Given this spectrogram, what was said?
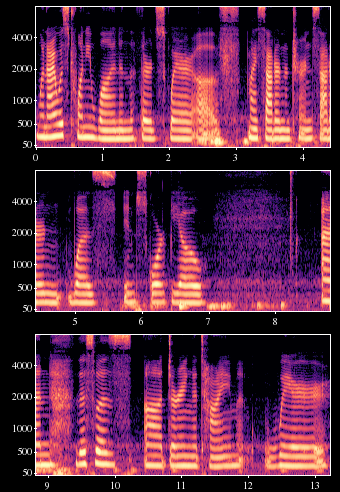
when I was 21 in the third square of my Saturn return, Saturn was in Scorpio And this was uh, during a time where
